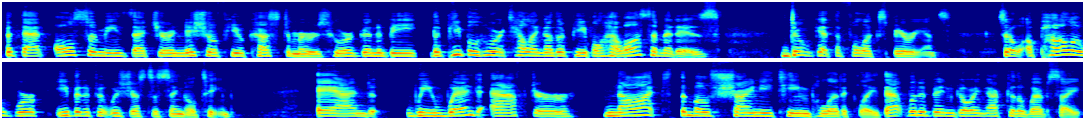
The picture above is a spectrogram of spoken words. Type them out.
But that also means that your initial few customers who are going to be the people who are telling other people how awesome it is don't get the full experience. So Apollo worked even if it was just a single team. And we went after not the most shiny team politically. That would have been going after the website.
